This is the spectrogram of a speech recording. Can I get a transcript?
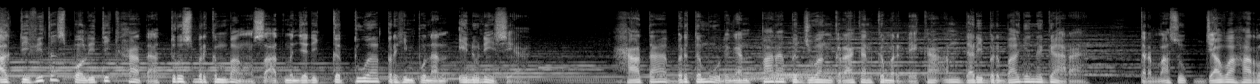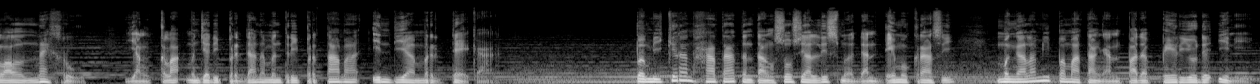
Aktivitas politik Hatta terus berkembang saat menjadi Ketua Perhimpunan Indonesia. Hatta bertemu dengan para pejuang gerakan kemerdekaan dari berbagai negara, termasuk Jawaharlal Nehru, yang kelak menjadi Perdana Menteri pertama India Merdeka. Pemikiran Hatta tentang sosialisme dan demokrasi mengalami pematangan pada periode ini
